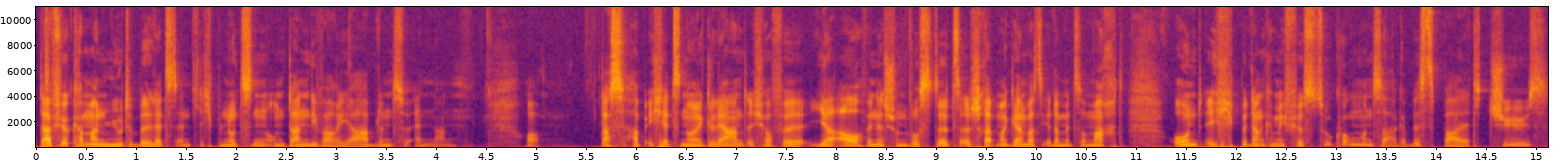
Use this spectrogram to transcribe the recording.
Dafür kann man Mutable letztendlich benutzen, um dann die Variablen zu ändern. Oh, das habe ich jetzt neu gelernt. Ich hoffe, ihr auch. Wenn ihr es schon wusstet, äh, schreibt mal gern, was ihr damit so macht. Und ich bedanke mich fürs Zugucken und sage bis bald. Tschüss.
